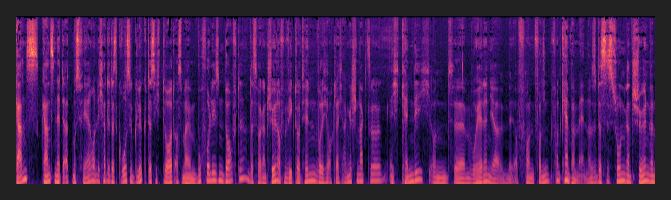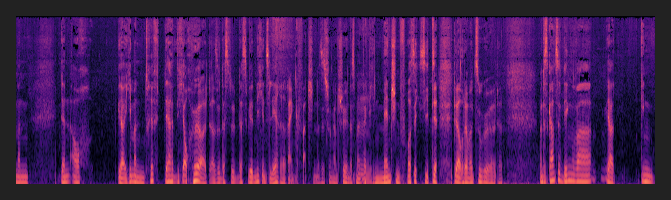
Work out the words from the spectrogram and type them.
ganz, ganz nette Atmosphäre und ich hatte das große Glück, dass ich dort aus meinem Buch vorlesen durfte. Das war ganz schön. Auf dem Weg dorthin wurde ich auch gleich angeschnackt, so, ich kenne dich und ähm, woher denn? Ja, von, von, von Camperman. Also das ist schon ganz schön, wenn man denn auch ja, jemanden trifft, der dich auch hört. Also, dass du, dass wir nicht ins Leere reinquatschen. Das ist schon ganz schön, dass man mhm. wirklich einen Menschen vor sich sieht, der, der auch da mal zugehört hat. Und das ganze Ding war, ja, ging,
